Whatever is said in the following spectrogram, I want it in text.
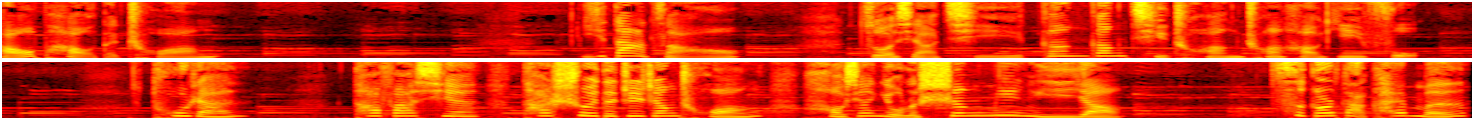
逃跑的床。一大早，左小琪刚刚起床，穿好衣服，突然，他发现他睡的这张床好像有了生命一样，自个儿打开门，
